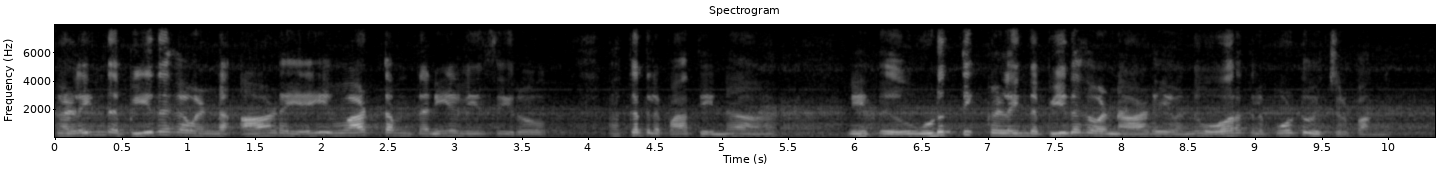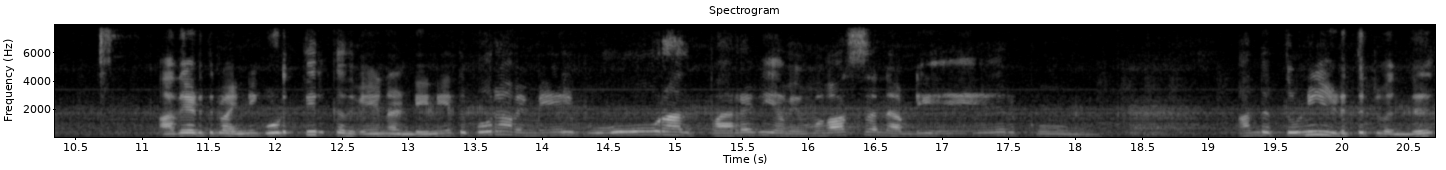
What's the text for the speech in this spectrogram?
களைந்த பீதக வண்ண ஆடையை வாட்டம் தனிய வீசிரோ பக்கத்துல பாத்தீங்கன்னா நேத்து உடுத்தி களைந்த பீதக வண்ண ஆடையை வந்து ஓரத்துல போட்டு வச்சிருப்பாங்க. அதை எடுத்துட்டு வா இன்னைக்கு உடுத்திருக்கிறது வேணாண்டி. நேத்து பூரா அவன் மேல் பூரா அது பரவி அவன் வாசனை அப்படியே இருக்கும். அந்த துணி எடுத்துட்டு வந்து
